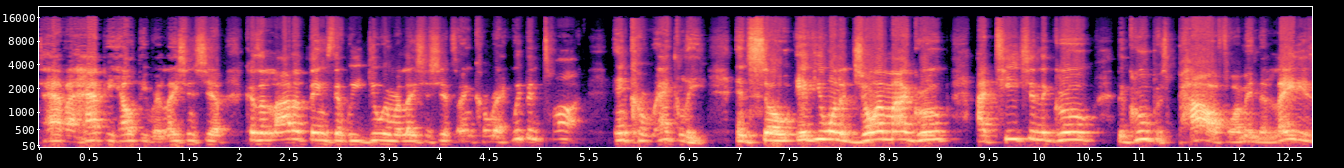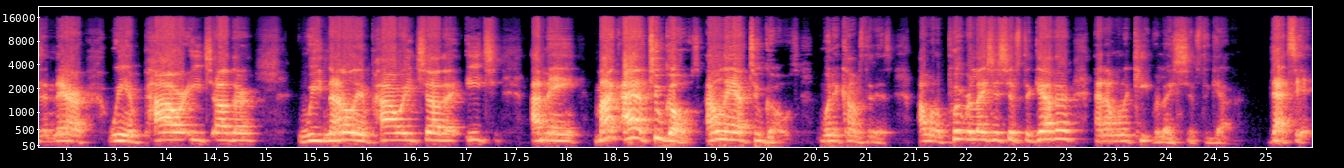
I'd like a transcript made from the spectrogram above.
to have a happy, healthy relationship. Because a lot of things that we do in relationships are incorrect. We've been taught incorrectly. And so if you want to join my group, I teach in the group. The group is powerful. I mean, the ladies in there, we empower each other. We not only empower each other, each, I mean, my I have two goals. I only have two goals when it comes to this. I want to put relationships together and I want to keep relationships together. That's it.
